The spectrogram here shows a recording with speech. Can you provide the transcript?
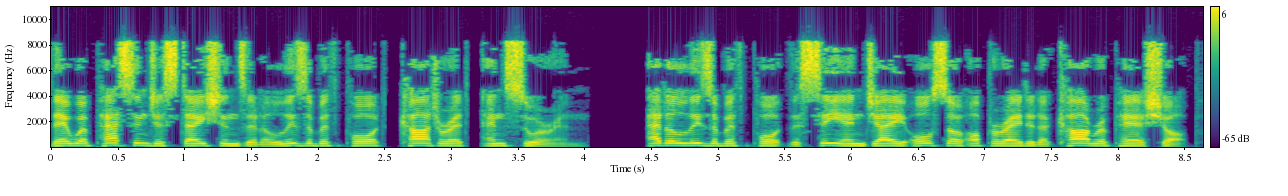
There were passenger stations at Elizabethport, Carteret, and Sewaren. At Elizabethport the CNJ also operated a car repair shop.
